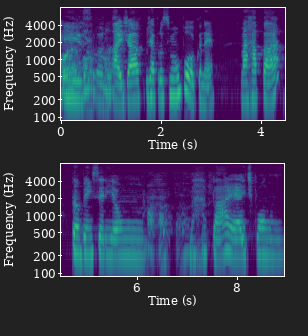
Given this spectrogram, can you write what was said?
Bora, Isso. Bora aí já, já aproximou um pouco, né? Marrapá também seria um. Marrapá? Marrapá é aí tipo um.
